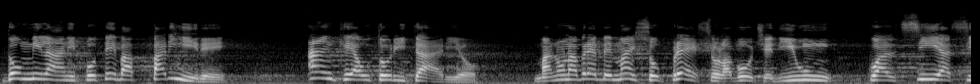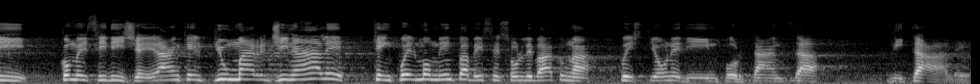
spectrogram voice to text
Don Milani poteva apparire anche autoritario, ma non avrebbe mai soppresso la voce di un qualsiasi, come si dice, anche il più marginale che in quel momento avesse sollevato una questione di importanza vitale,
